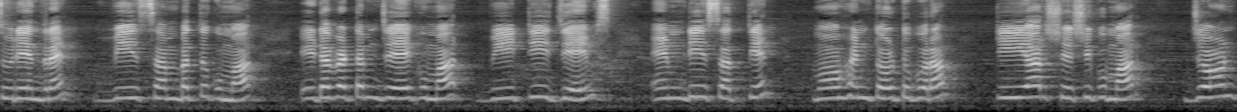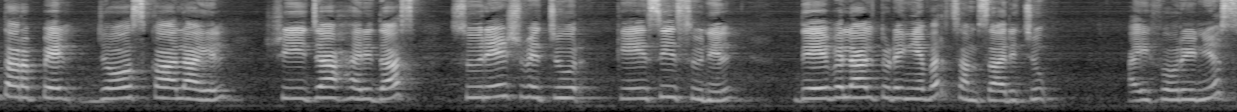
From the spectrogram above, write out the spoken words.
Surendran V Sampath Kumar Idavattom Jayakumar V T James M D Sathyan Mohan Thottupuram T R Sasikumar John Tharappel Jose Kalayil Sheeja Haridas Suresh Vechoor K C Sunil Devalal തുടങ്ങിയവർ സംസാരിച്ചു. ഐഫോറി ന്യൂസ്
